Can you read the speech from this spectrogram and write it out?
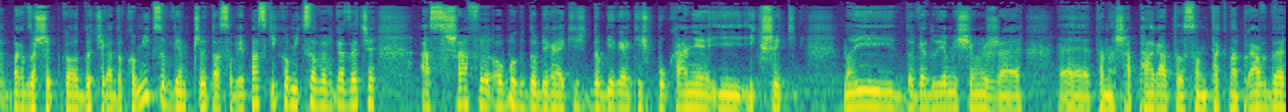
e, bardzo szybko dociera do komiksów, więc czyta sobie paski komiksowe w gazecie, a z szafy obok dobiera jakieś, dobiera jakieś pukanie i, i krzyki. No i dowiadujemy się, że e, ta nasza para to są tak naprawdę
